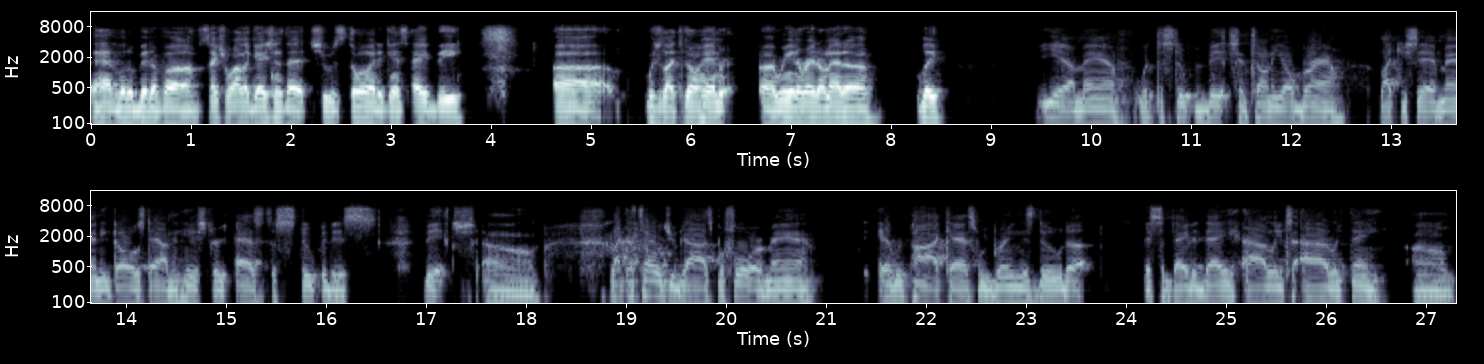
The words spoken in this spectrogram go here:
that had a little bit of uh, sexual allegations that she was throwing against AB. Uh, would you like to go ahead and uh, reiterate on that, uh, Lee? Yeah, man, with the stupid bitch Antonio Brown. Like you said, man, he goes down in history as the stupidest bitch. Um, like I told you guys before, man, every podcast we bring this dude up. It's a day to day, hourly to hourly thing. Um,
